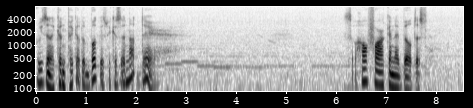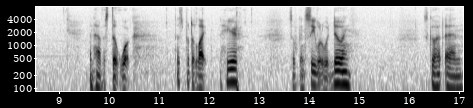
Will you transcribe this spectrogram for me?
the reason I couldn't pick up the book is because they're not there So how far can I build this and have it still work? Let's put the light here so we can see what we're doing. Let's go ahead and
